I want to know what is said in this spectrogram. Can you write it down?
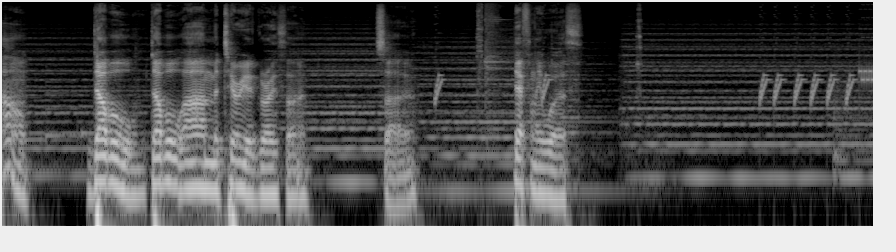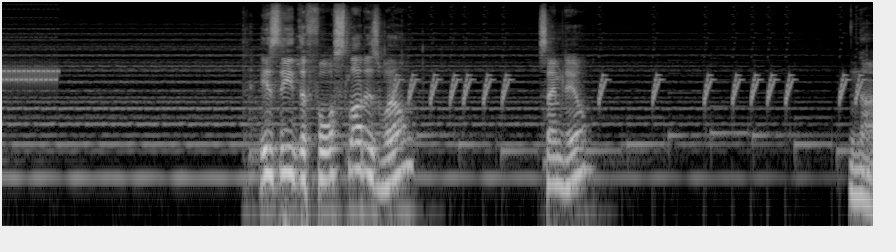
Oh, double, double um, materia growth though. So, definitely worth. Is the the four slot as well? Same deal? No.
